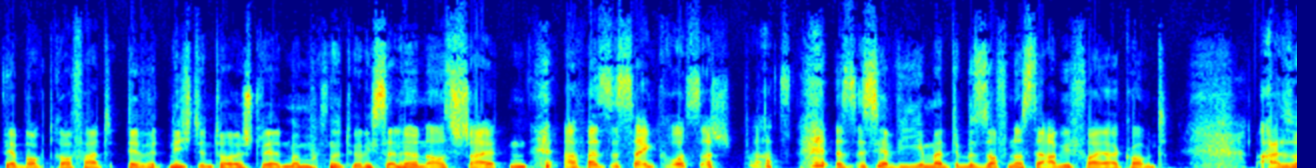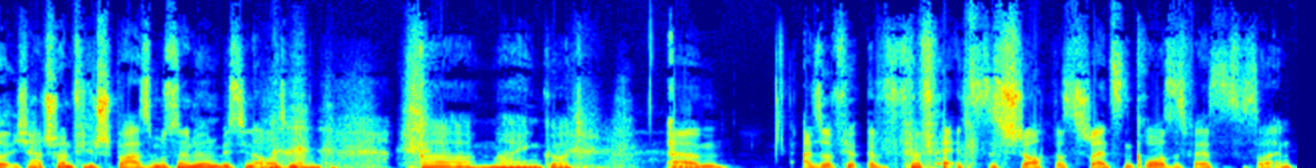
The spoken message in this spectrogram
Wer Bock drauf hat, der wird nicht enttäuscht werden. Man muss natürlich sein Hirn ausschalten, aber es ist ein großer Spaß. Das ist ja wie jemand, der besoffen aus der Abi-Feier kommt. Also, ich hatte schon viel Spaß, muss sein Hirn ein bisschen ausmachen. Ah, mein Gott. Ähm, also für, für Fans des Genres scheint es ein großes Fest zu sein.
